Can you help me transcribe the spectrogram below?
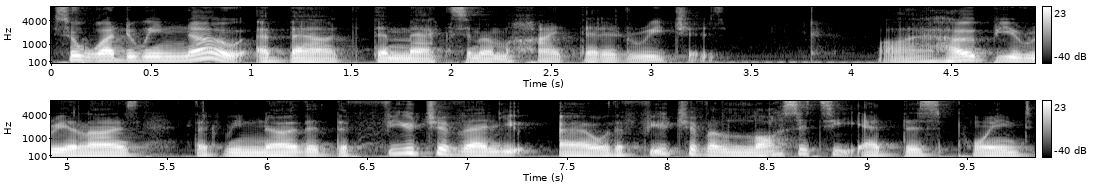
So what do we know about the maximum height that it reaches? Well, I hope you realize that we know that the future value uh, or the future velocity at this point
